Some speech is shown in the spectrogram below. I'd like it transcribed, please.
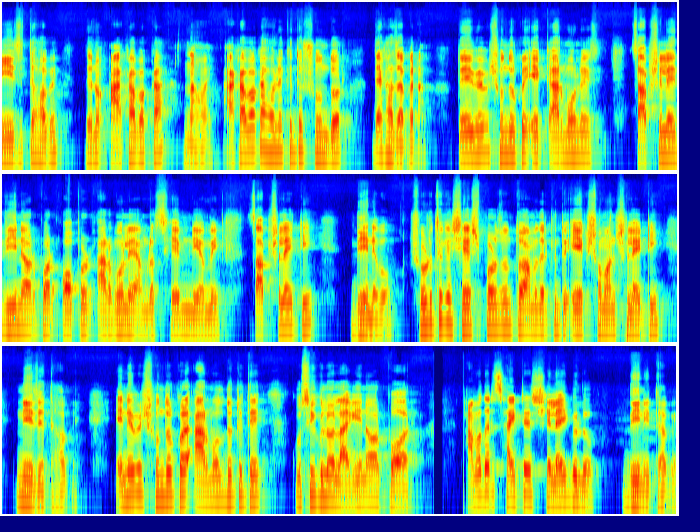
নিয়ে যেতে হবে যেন আঁকাবাঁকা না হয়। আঁকাবাঁকা হলে কিন্তু সুন্দর দেখা যাবে না। তো এইভাবে সুন্দর করে এক আরমোলে চাপ সেলাই দিয়ে নেওয়ার পর অপর আরমোলে আমরা সেম নিয়মে চাপ সেলাইটি দিয়ে নেব। শুরু থেকে শেষ পর্যন্ত আমাদের কিন্তু এক সমান সেলাইটি নিয়ে যেতে হবে। এ নিয়মে সুন্দর করে আরমোল দুটিতে কুচিগুলো লাগিয়ে নেওয়ার পর আমাদের সাইটের সেলাইগুলো দিয়ে নিতে হবে।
